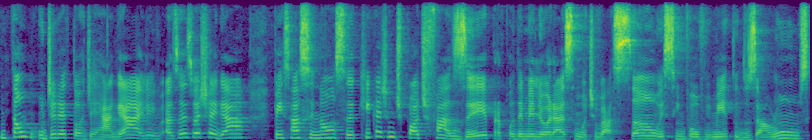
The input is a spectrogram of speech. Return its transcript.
Então, o diretor de RH, ele às vezes vai chegar pensar assim, nossa, o que, que a gente pode fazer para poder melhorar essa motivação, esse envolvimento dos alunos?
